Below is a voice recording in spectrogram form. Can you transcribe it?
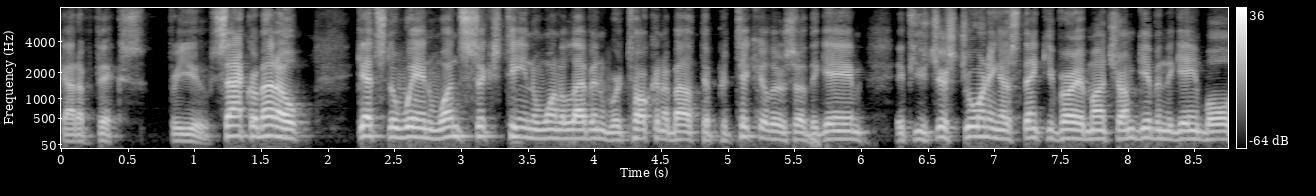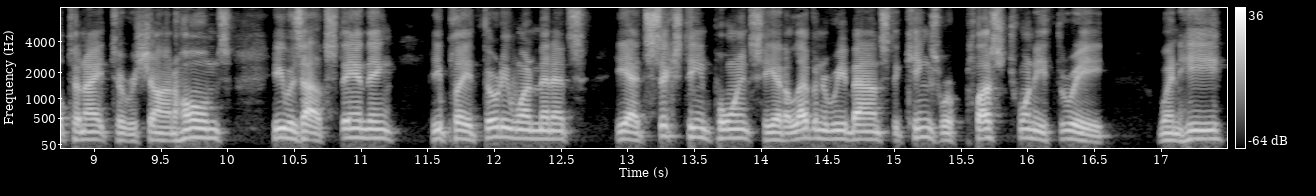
got a fix for you. Sacramento gets the win 116 to 111. We're talking about the particulars of the game. If you're just joining us, thank you very much. I'm giving the game ball tonight to Richaun Holmes. He was outstanding. He played 31 minutes. He had 16 points. He had 11 rebounds. The Kings were plus 23 when he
